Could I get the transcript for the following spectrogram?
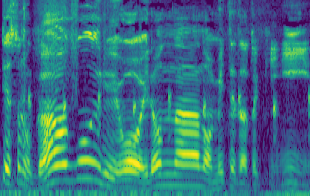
で、そのガーゴイルをいろんなのを見てたときに、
